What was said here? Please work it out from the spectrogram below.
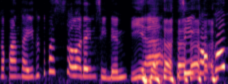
ke pantai itu tuh pasti selalu ada insiden. Iya. Si Kokom,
